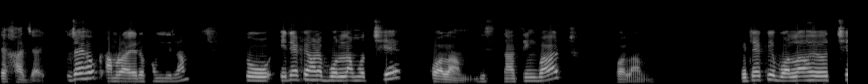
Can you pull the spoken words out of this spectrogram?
দেখা যায়। তো যাই হোক, আমরা এরকম নিলাম। তো এটাকে আমরা বললাম হচ্ছে column this nothing but column. এটাকে বলা হয় হচ্ছে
